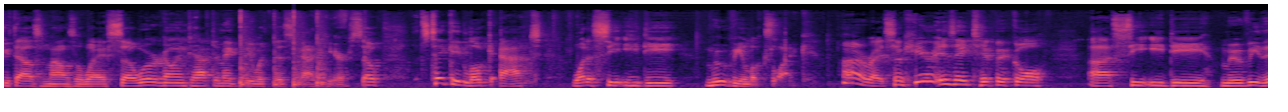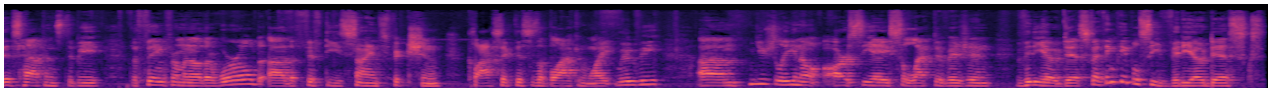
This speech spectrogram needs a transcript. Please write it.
2,000 miles away. So we're going to have to make do with this guy here. So let's take a look at what a CED movie looks like. All right, so here is a typical uh, CED movie. This happens to be The Thing from Another World, uh, the 50s science fiction classic. This is a black and white movie. Um, usually, you know, RCA Selectavision, video discs. I think people see video discs,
